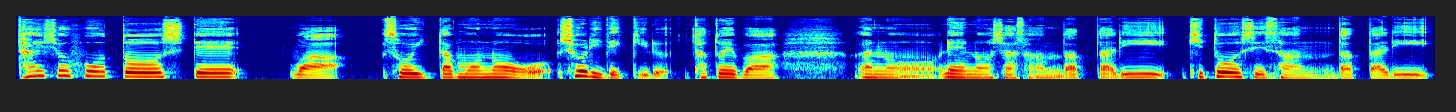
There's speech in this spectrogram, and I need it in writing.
対処法としてはそういったものを処理できる。例えばあの霊能者さんだったり祈祷師さんだったり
